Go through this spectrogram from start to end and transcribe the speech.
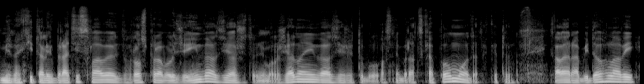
my sme chytali v Bratislave, rozprávali, že invázia, že to nebola žiadna invázia, že to bola vlastne bratská pomoc a takéto kaleráby do hlavy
